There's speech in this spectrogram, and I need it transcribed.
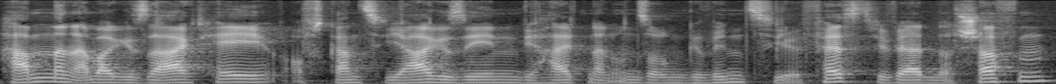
haben dann aber gesagt, hey, aufs ganze Jahr gesehen, wir halten an unserem Gewinnziel fest, wir werden das schaffen.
